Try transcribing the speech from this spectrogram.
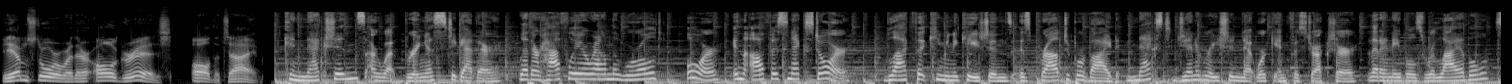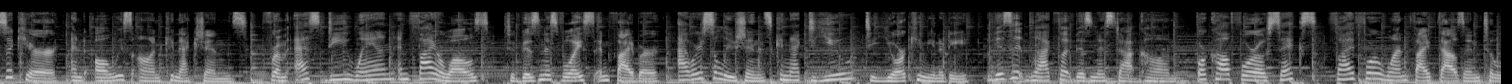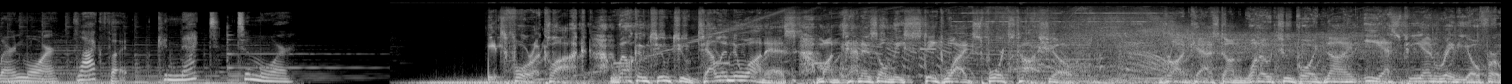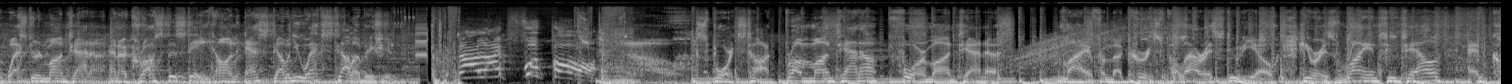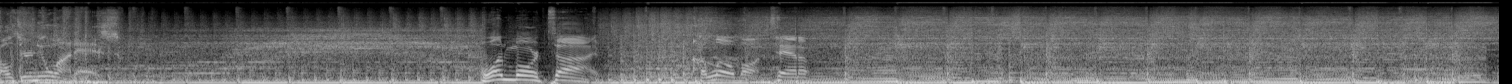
The M Store, where they're all Grizz all the time. Connections are what bring us together, whether halfway around the world or in the office next door. Blackfoot Communications is proud to provide next generation network infrastructure that enables reliable, secure, and always on connections. From SD WAN and firewalls to business voice and fiber, our solutions connect you to your community. Visit blackfootbusiness.com or call 406 541 5000 to learn more. Blackfoot, connect to more. It's 4 o'clock. Welcome to Tutela Nuanez, Montana's only statewide sports talk show. Broadcast on 102.9 ESPN radio for Western Montana and across the state on SWX television. I like football. Now, sports talk from Montana for Montana. Live from the Kurtz Polaris studio, here is Ryan Tutel and Colter Nuanez. One more time. Hello, Montana.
